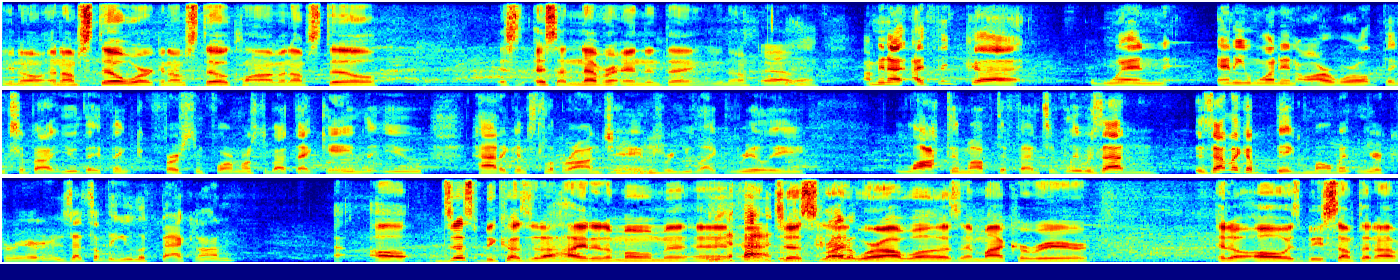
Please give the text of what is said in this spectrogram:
You know, and I'm still working. I'm still climbing. I'm still. It's it's a never ending thing. You know. Yeah. Yeah. I mean, I, I think uh, when anyone in our world thinks about you, they think first and foremost about that game that you had against LeBron James, where you like really locked him up defensively. Was that is that like a big moment in your career? Is that something you look back on? Uh, oh, just because of the height of the moment and, Yeah, and was just like where I was in my career, it'll always be something I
